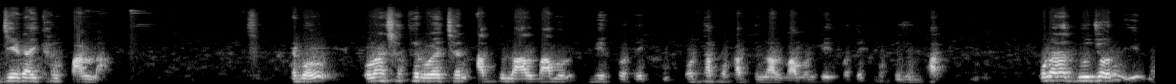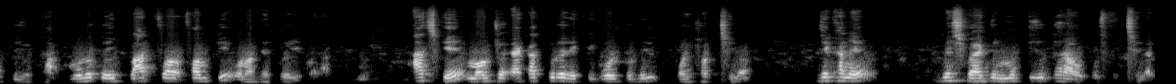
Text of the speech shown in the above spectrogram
জেডাই খান পান্না। এবং ওনার সাথে রয়েছেন আব্দুল্লাহ আল মামুন বীর প্রতীক, অধ্যাপক আব্দুল্লাহ আল মামুন বীর প্রতীক, মুক্তিযোদ্ধা। ওনারা দুজনই মুক্তিযোদ্ধা। মূলত এই প্ল্যাটফর্মটি ওনাদের তৈরি করা। আজকে মঞ্চ একাত্তরের একটি গোল টেবিল বৈঠক ছিল, যেখানে বেশ কয়েকজন মুক্তিযোদ্ধারা উপস্থিত ছিলেন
